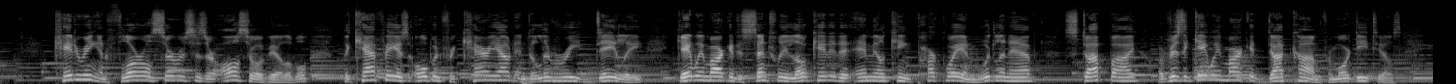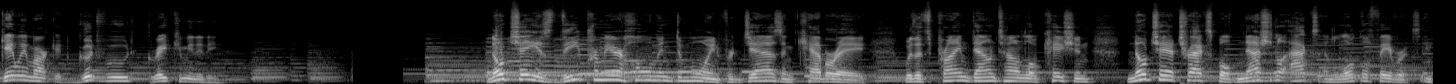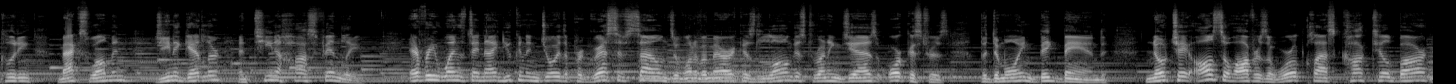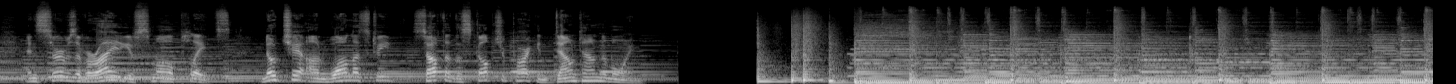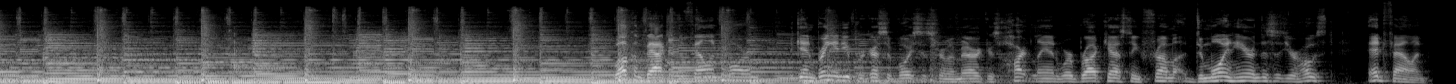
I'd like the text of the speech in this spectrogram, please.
Catering and floral services are also available. The cafe is open for carryout and delivery daily. Gateway Market is centrally located at ML King Parkway and Woodland Ave. Stop by or visit gatewaymarket.com for more details. Gateway Market, good food, great community. Noce is the premier home in Des Moines for jazz and cabaret. With its prime downtown location, Noce attracts both national acts and local favorites, including Max Wellman, Gina Gedler, and Tina Haas Findlay. Every Wednesday night, you can enjoy the progressive sounds of one of America's longest running jazz orchestras, the Des Moines Big Band. Noce also offers a world class cocktail bar and serves a variety of small plates. Noce on Walnut Street, south of the Sculpture Park in downtown Des Moines. Welcome back to the Fallon Forum. Again, bringing you progressive voices from America's heartland. We're broadcasting from Des Moines here, and this is your host, Ed Fallon.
